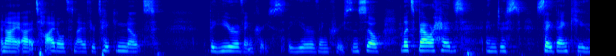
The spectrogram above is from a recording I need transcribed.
And I uh, titled tonight, if you're taking notes, the year of increase, the year of increase. And so let's bow our heads and just say thank you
